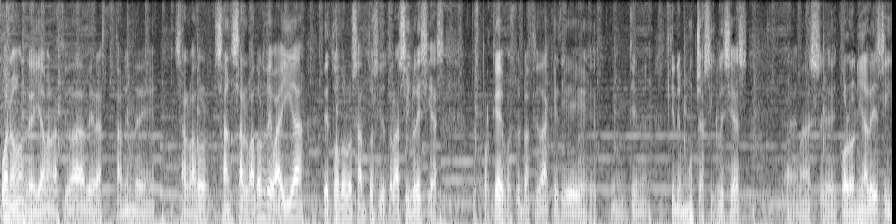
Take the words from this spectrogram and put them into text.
Bueno, le llaman la ciudad de las- también de San Salvador de Bahía, de todos los santos y de todas las iglesias. Pues ¿por qué? Pues es una ciudad que tiene muchas iglesias, además eh, coloniales y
